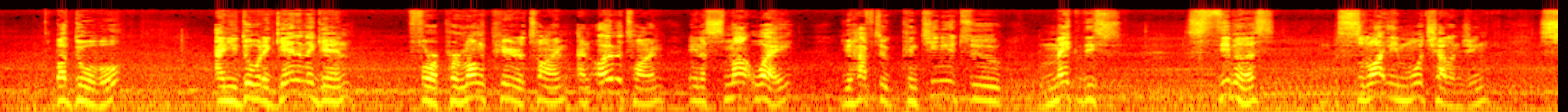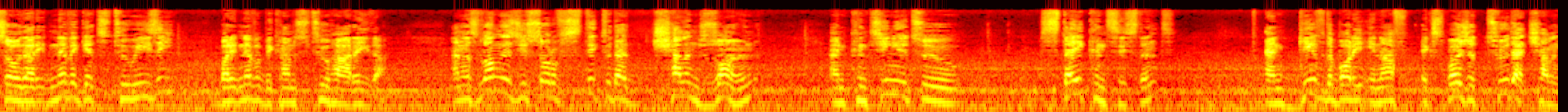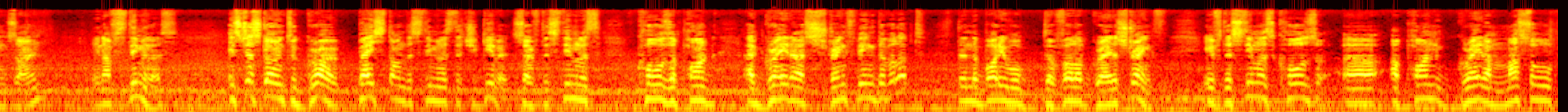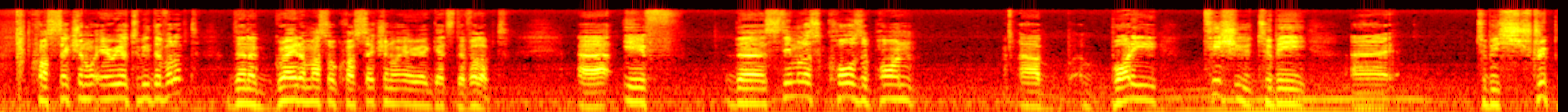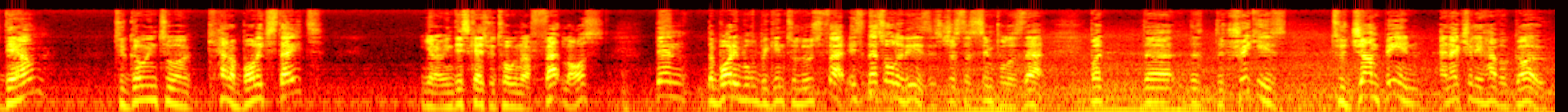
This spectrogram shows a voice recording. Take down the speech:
but doable, and you do it again and again for a prolonged period of time, and over time, in a smart way, you have to continue to make this stimulus slightly more challenging so that it never gets too easy, but it never becomes too hard either. And as long as you sort of stick to that challenge zone and continue to stay consistent and give the body enough exposure to that challenge zone, enough stimulus, it's just going to grow based on the stimulus that you give it. So if the stimulus calls upon a greater strength being developed, then the body will develop greater strength. If the stimulus calls uh, upon greater muscle cross sectional area to be developed, then a greater muscle cross sectional area gets developed. Uh, if the stimulus calls upon uh, body tissue to be uh, to be stripped down, to go into a catabolic state, you know, in this case we're talking about fat loss, then the body will begin to lose fat. It's, that's all it is. It's just as simple as that. But the, the the trick is to jump in and actually have a go.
